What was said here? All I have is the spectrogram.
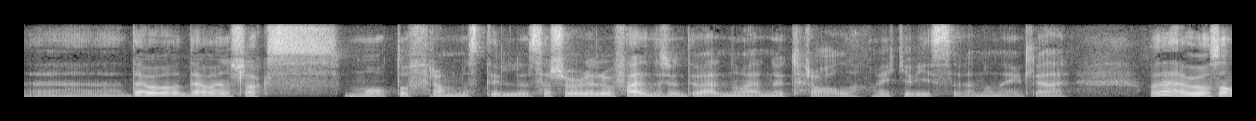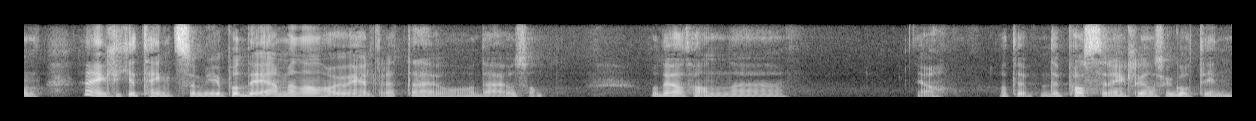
det, er jo, det er jo en slags måte å framstille seg sjøl eller å ferdes rundt i verden og være nøytral og ikke vise hvem man egentlig er. Og det er jo sånn, Jeg har egentlig ikke tenkt så mye på det, men han har jo helt rett. Det er jo, det er jo sånn. Og det at han ja, at det, det passer egentlig ganske godt inn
